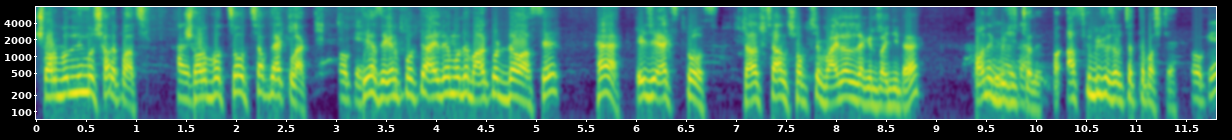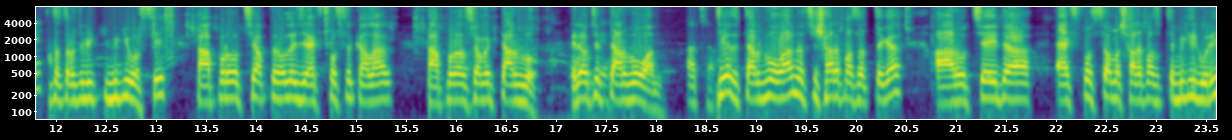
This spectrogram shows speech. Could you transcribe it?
সর্বনিম্ন সাড়ে পাঁচ সর্বোচ্চ হচ্ছে আপনার এক লাখ। ঠিক আছে? এখানে প্রতি আইডের মধ্যে বারকোড দেওয়া আছে হ্যাঁ? এই যে এক্সপ্রোস যারা চান সবচেয়ে ভাইরাল র্যাকেট ভাই যেটা হ্যাঁ? অনেক বেশি চলে। আজকে বিক্রি করছে চারটে পাঁচটা। চারটে পাঁচটা বিক্রি বিক্রি করছি। তারপর হচ্ছে আপনার হলো যে এক্সপ্রোসের কালার তারপর হচ্ছে আমার টার্বো এটা হচ্ছে টার্বো ওয়ান আচ্ছা। ঠিক আছে? টার্বো ওয়ান হচ্ছে সাড়ে পাঁচ হাজার টাকা। আর হচ্ছে এটা আমরা সাড়ে পাঁচ হাজার বিক্রি করি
